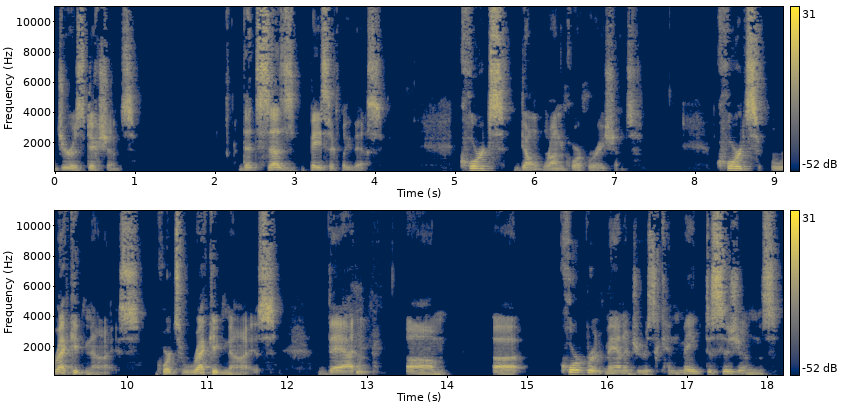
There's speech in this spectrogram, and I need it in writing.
jurisdictions that says basically this courts don't run corporations courts recognize courts recognize that um, uh, corporate managers can make decisions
